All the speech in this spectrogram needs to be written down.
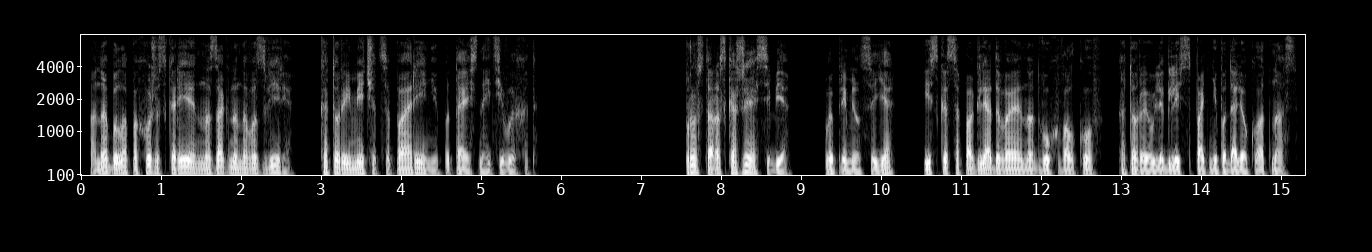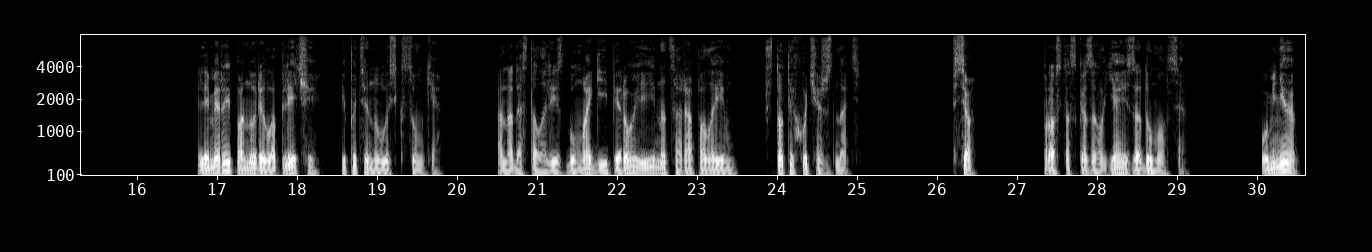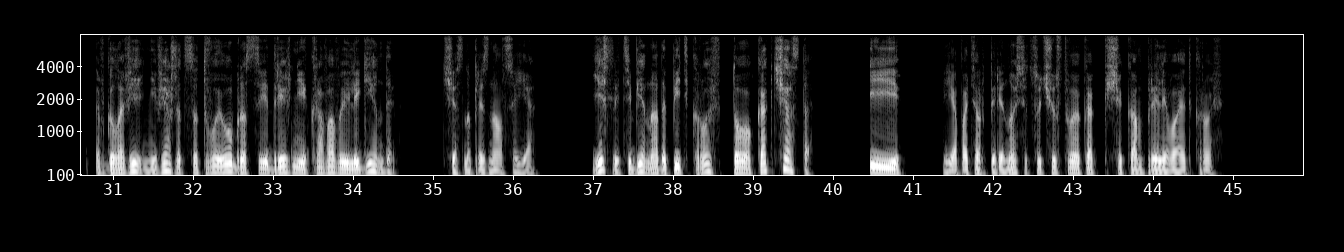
Она была похожа скорее на загнанного зверя, который мечется по арене, пытаясь найти выход. «Просто расскажи о себе», — выпрямился я, искоса поглядывая на двух волков, которые улеглись спать неподалеку от нас. Лемирей понурила плечи и потянулась к сумке. Она достала лист бумаги и перо и нацарапала им «Что ты хочешь знать?» «Все», — просто сказал я и задумался. «У меня в голове не вяжется твой образ и древние кровавые легенды», — честно признался я. «Если тебе надо пить кровь, то как часто?» И... Я потер переносицу, чувствуя, как к щекам приливает кровь.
